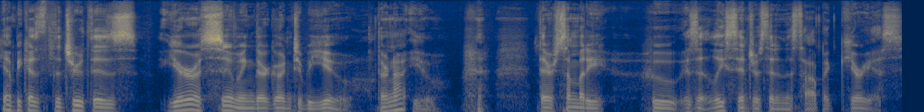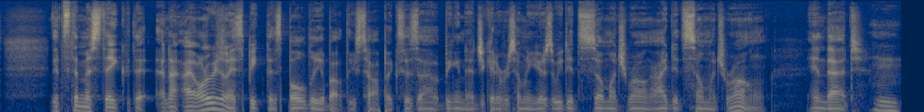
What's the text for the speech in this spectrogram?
Yeah, because the truth is, you're assuming they're going to be you. They're not you. they're somebody who is at least interested in this topic, curious. It's the mistake that, and I, I only reason I speak this boldly about these topics is uh, being an educator for so many years. We did so much wrong. I did so much wrong in that mm.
